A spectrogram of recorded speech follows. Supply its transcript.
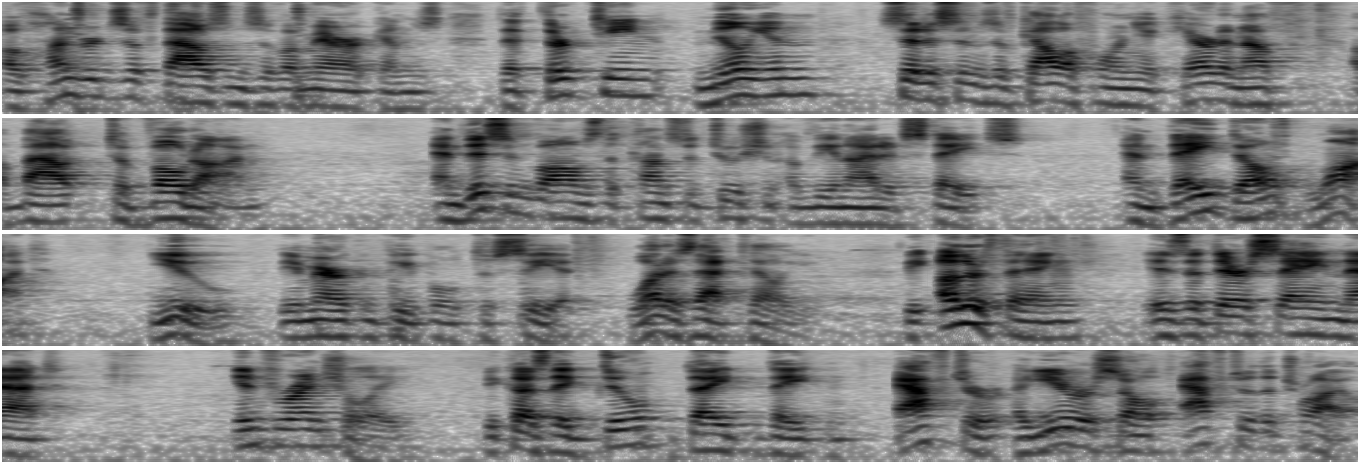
of hundreds of thousands of Americans that 13 million citizens of California cared enough about to vote on. And this involves the Constitution of the United States. And they don't want you, the American people, to see it. What does that tell you? The other thing is that they're saying that inferentially, because they don't—they—they after, a year or so after the trial,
